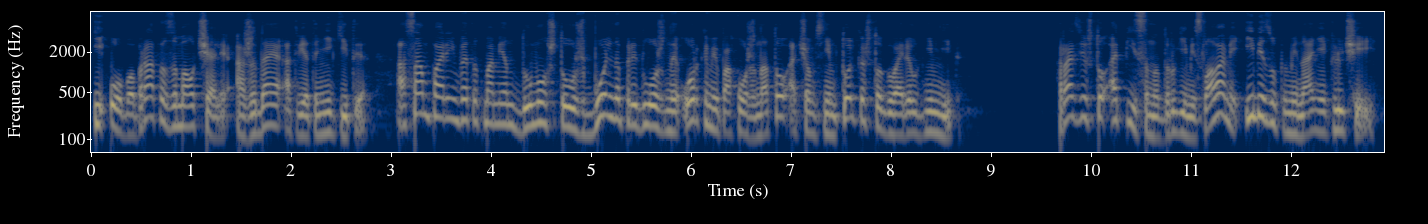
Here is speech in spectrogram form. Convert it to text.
И оба брата замолчали, ожидая ответа Никиты. А сам парень в этот момент думал, что уж больно предложенное орками похоже на то, о чем с ним только что говорил дневник. Разве что описано другими словами и без упоминания ключей.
